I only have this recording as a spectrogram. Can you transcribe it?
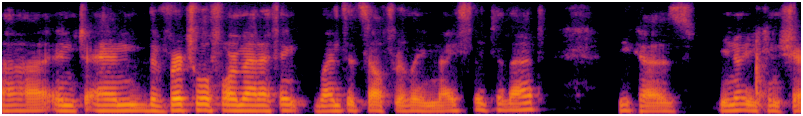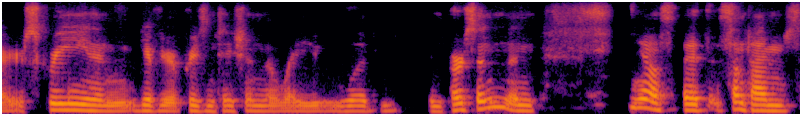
uh, and, and the virtual format, I think lends itself really nicely to that because, you know, you can share your screen and give your presentation the way you would in person. And, you know, it, sometimes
